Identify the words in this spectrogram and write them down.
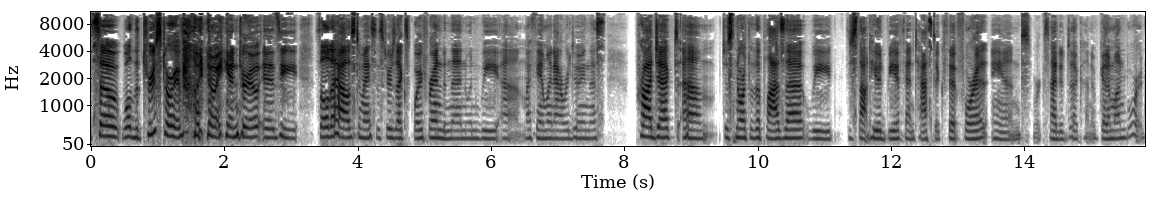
So, well, the true story of how I know Andrew is he sold a house to my sister's ex-boyfriend, and then when we, um, my family and I were doing this project um, just north of the plaza, we just thought he would be a fantastic fit for it, and we're excited to kind of get him on board.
